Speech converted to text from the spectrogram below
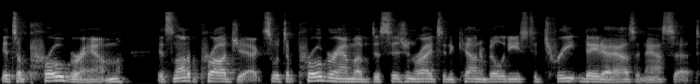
It's a program it's not a project. So it's a program of decision rights and accountabilities to treat data as an asset.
